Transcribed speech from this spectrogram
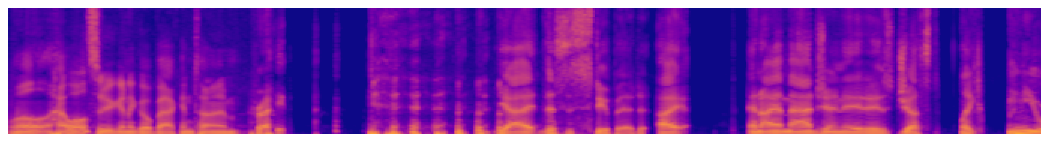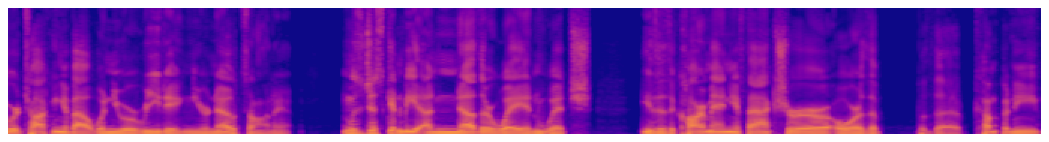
Well, how else are you going to go back in time? right? yeah, this is stupid. I and I imagine it is just like you were talking about when you were reading your notes on it. It was just going to be another way in which either the car manufacturer or the the company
